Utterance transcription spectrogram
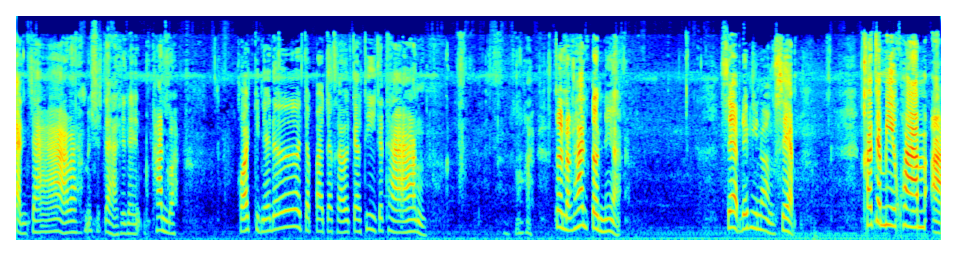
กันจ้าว่าแม่ชีตาสิได้ท่านบ่ขอกินเด้อจะปลาจะเขาเจ้าที่จะทางเนาะค่ะ ต้นบางท่านต้นเนี่ยแซบได้พี่น้องแซบเขาจะมีความอะ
